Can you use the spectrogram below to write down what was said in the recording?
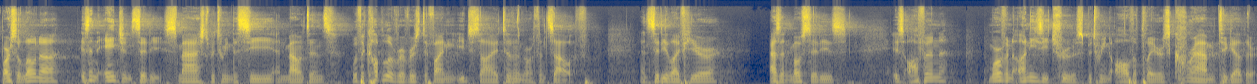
Barcelona is an ancient city smashed between the sea and mountains, with a couple of rivers defining each side to the north and south. And city life here, as in most cities, is often more of an uneasy truce between all the players crammed together.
